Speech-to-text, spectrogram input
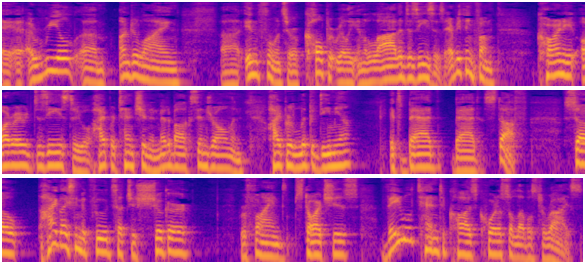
a, a real um, underlying uh, influencer or culprit, really, in a lot of diseases. Everything from coronary artery disease to hypertension and metabolic syndrome and hyperlipidemia. It's bad, bad stuff. So high glycemic foods such as sugar, refined starches, they will tend to cause cortisol levels to rise.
